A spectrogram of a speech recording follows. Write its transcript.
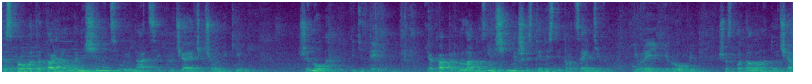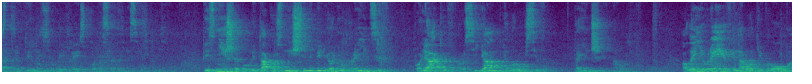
це спроба тотального винищення цілої нації, включаючи чоловіків, жінок і дітей, яка привела до знищення 60% євреїв Європи, що складало на той час третину всього єврейського населення світу. Пізніше були також знищені мільйони українців, поляків, росіян, білорусів та інших народів. Але євреїв і народів Рома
